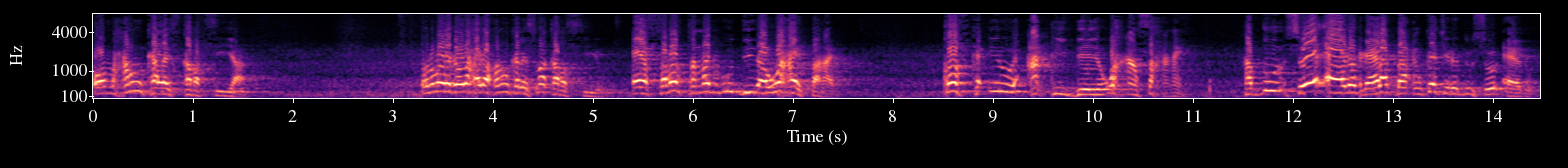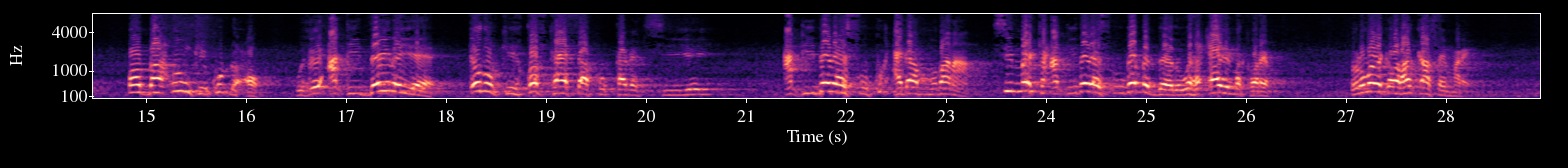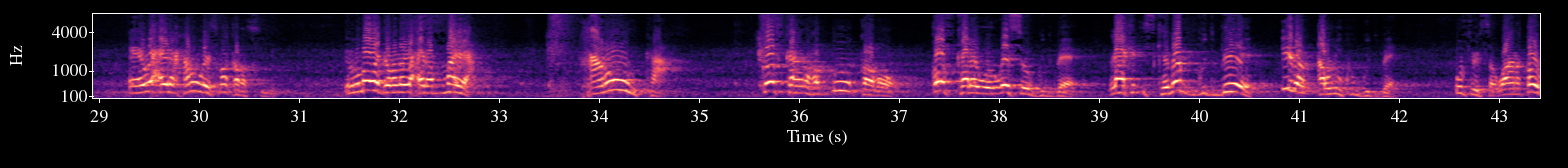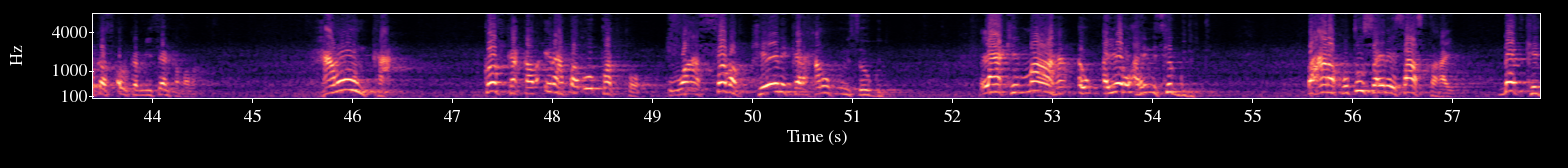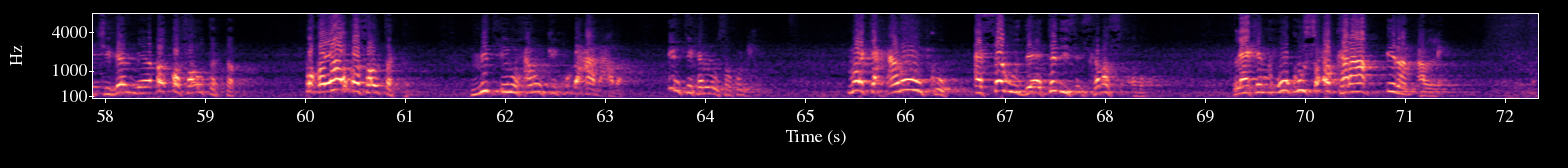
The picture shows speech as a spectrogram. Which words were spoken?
Oo xanuunka laysqabadsiiyaa culamada gabal waxay dha xanuunka laysma qabadsiiyo. Ee sababta nabigu u diidaa waxay tahay qofka inuu caqiideeyo wax aan sax ahayn. Hadduu soo aado magaalo daacuun ka jira hadduu soo aado oo daacuunkii ku dhaco wuxuu caqiidaynayaa cudurkii qofkaasaa ku qabadsiiyey caqiidadaasuu ku cadaab mudanaa. Si marka caqiidadaas uga badbaado war ha aadin marka horeba culummada gobol halkaasay mareen. Ee waxay dhahan xanuun laysma qabadsiiyo culummada gobolna waxay dhahan maya. Xanuunka qofkaanu hadduu qabo qof kale waa uga soo gudbaa. Laakiin iskama gudbee idan alluu ku gudbaa. U fiirsa waana qowlkaas qowlka miisaanka badan. Xanuunka qofka qaba in haddaad u tagto waa sabab keeni kara xanuunku inuu soo gudbo laakiin ma aha iyadu arrin iska gudubta waxaana kutusa inay saas tahay dadka jira meeqo qofaa u tagta boqolaal qofaa u tagta mid inuu xanuunkii ku dhacaa dhacda intii kale inuusan ku dhicin. Marka xanuunku asagu daatadiisa iskama socdo laakiin muxuu ku soco karaa idan alle.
